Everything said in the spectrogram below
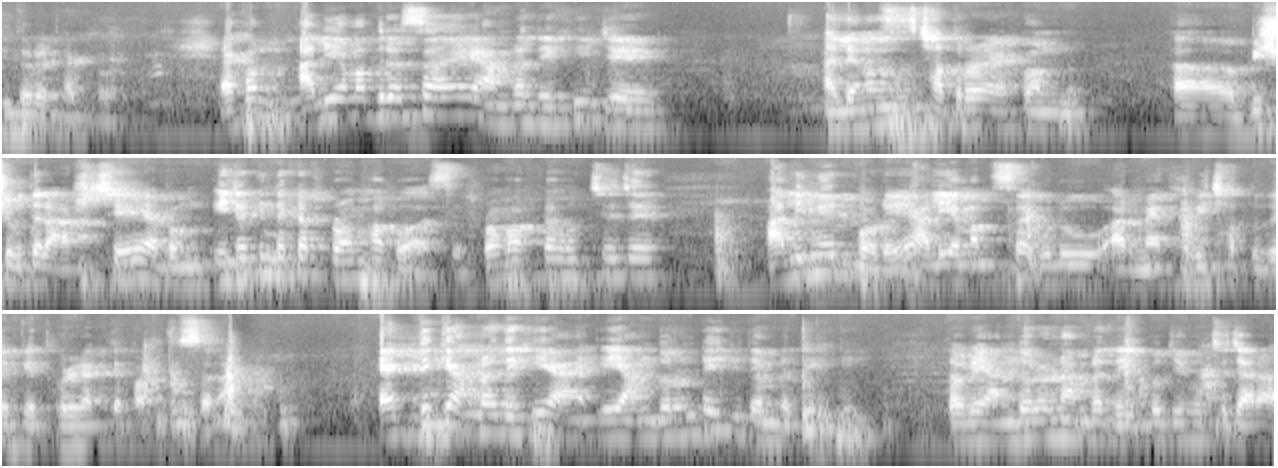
ভিতরে থাকব। এখন আলিয়া মাদ্রাসায় আমরা দেখি যে আলিয়া মাদ্রাসার ছাত্ররা এখন বিশ্ববিদ্যালয়ে আসছে এবং এটা কিন্তু একটা প্রভাবও আছে। প্রভাবটা হচ্ছে যে আলিমের পরে আলিয়া মাদ্রাসাগুলো আর মেধাবী ছাত্রদেরকে ধরে রাখতে পারতেছে না। একদিকে আমরা দেখি এই আন্দোলনটাই যদি আমরা দেখি, তাহলে এই আন্দোলনে আমরা দেখব যে হচ্ছে যারা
